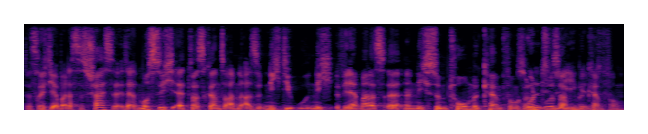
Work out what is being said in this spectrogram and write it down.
Das ist richtig, aber das ist scheiße. Da muss sich etwas ganz anderes, also nicht die, U- nicht, wie nennt man das, äh, nicht Symptombekämpfung, sondern. Ursachenbekämpfung.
